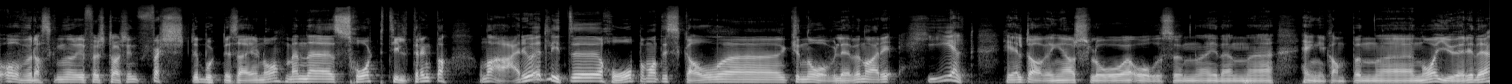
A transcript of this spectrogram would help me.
Overraskende når de først tar sin første borteseier nå, men eh, sårt tiltrengt. da. Og Nå er det jo et lite håp om at de skal eh, kunne overleve. Nå er de helt, helt avhengig av å slå Ålesund i den hengekampen nå. Gjør de det,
